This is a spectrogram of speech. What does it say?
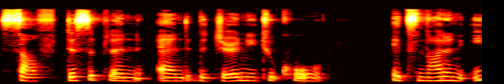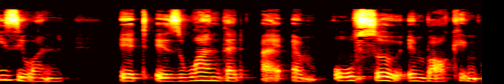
self discipline, and the journey to core it's not an easy one. It is one that I am also embarking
